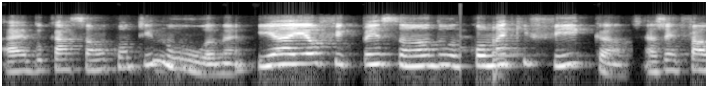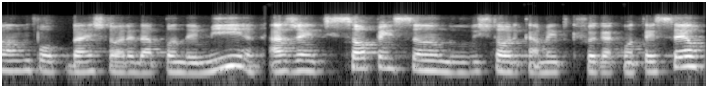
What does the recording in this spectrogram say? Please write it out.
à educação continua, né. E aí eu fico pensando como é que fica, a gente falando um pouco da história da pandemia, a gente só pensando historicamente o que foi que aconteceu,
